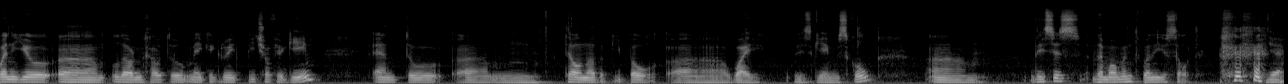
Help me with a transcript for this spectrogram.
when you um, learn how to make a great pitch of your game and to um, tell other people uh, why this game is cool, um, this is the moment when you sell it. yeah,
